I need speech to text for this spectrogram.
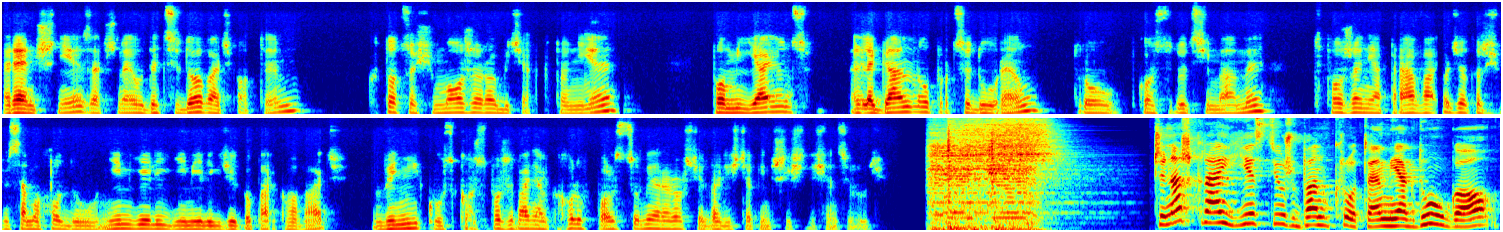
ręcznie zaczynają decydować o tym, kto coś może robić, a kto nie, pomijając legalną procedurę, którą w Konstytucji mamy, tworzenia prawa. Chodzi o to, żeśmy samochodu nie mieli, nie mieli gdzie go parkować. W wyniku spożywania alkoholu w Polsce umiera rocznie 25-30 tysięcy ludzi. Czy nasz kraj jest już bankrutem? Jak długo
